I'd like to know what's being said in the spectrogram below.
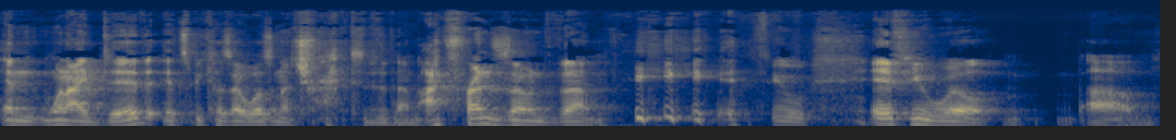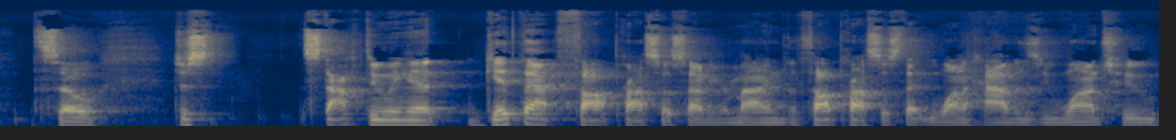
And when I did, it's because I wasn't attracted to them. I friend zoned them, if you if you will. Um, so just stop doing it. Get that thought process out of your mind. The thought process that you want to have is you want to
